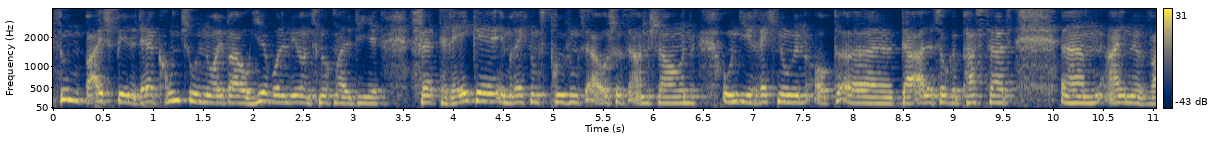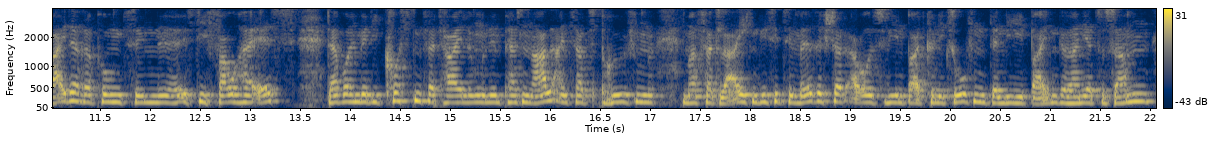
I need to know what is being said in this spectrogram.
Zum Beispiel der Grundschulneubau. Hier wollen wir uns nochmal die Verträge im Rechnungsprüfungsausschuss anschauen und die Rechnungen, ob äh, da alles so gepasst hat. Ähm, eine weitere weiterer Punkt sind, äh, ist die VHS. Da wollen wir die Kostenverteilung und den Personaleinsatz prüfen, mal vergleichen, wie sieht es in Melrichstadt aus, wie in Bad Königshofen, denn die beiden gehören ja zusammen.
